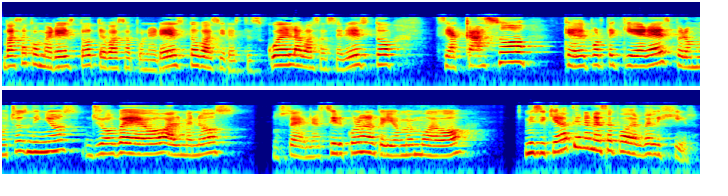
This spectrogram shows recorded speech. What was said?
vas a comer esto, te vas a poner esto, vas a ir a esta escuela, vas a hacer esto, si acaso qué deporte quieres, pero muchos niños yo veo, al menos, no sé, en el círculo en el que yo me muevo, ni siquiera tienen ese poder de elegir.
